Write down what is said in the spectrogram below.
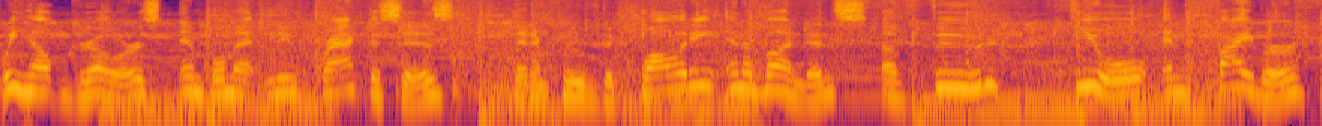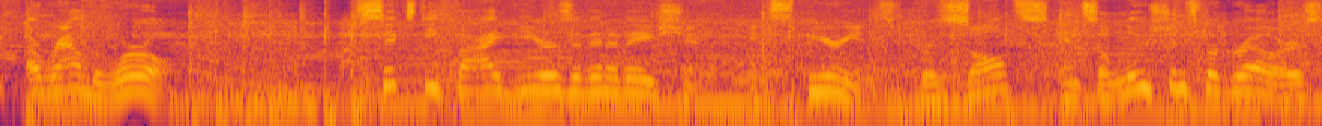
we help growers implement new practices that improve the quality and abundance of food, fuel, and fiber around the world. 65 years of innovation, experience, results, and solutions for growers.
